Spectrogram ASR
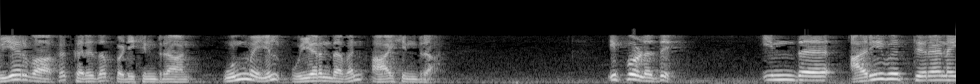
உயர்வாக கருதப்படுகின்றான். உண்மையில் உயர்ந்தவன் ஆகின்றான். இப்பொழுது இந்த அறிவு திறனை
